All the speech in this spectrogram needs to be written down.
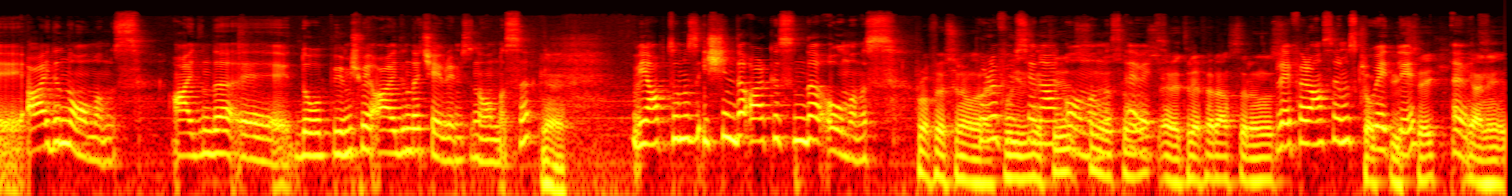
E, Aydın'la olmamız, Aydın'da e, doğup büyümüş ve Aydın'da çevremizin olması Evet. Ve yaptığımız işin de arkasında olmamız. Profesyonel olarak Profesyonel bu hizmeti olmamız, sunuyorsunuz. evet. referanslarınız Referanslarımız çok kuvvetli. yüksek. Evet. Yani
